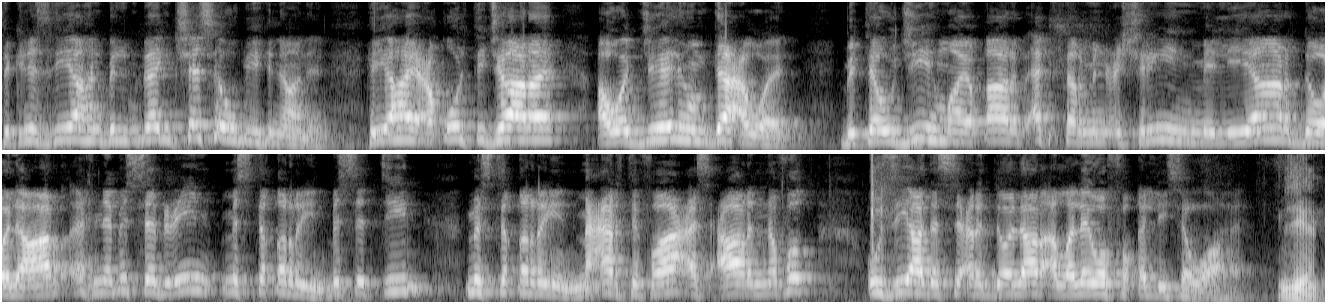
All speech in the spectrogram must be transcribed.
تكنز لي إياهن بالبنك شو أسوي بيه هنا؟ هي هاي عقول تجارة أوجه لهم دعوة بتوجيه ما يقارب أكثر من 20 مليار دولار، إحنا بال70 مستقرين، بال60 مستقرين مع ارتفاع أسعار النفط وزيادة سعر الدولار الله لا يوفق اللي سواها. زين.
